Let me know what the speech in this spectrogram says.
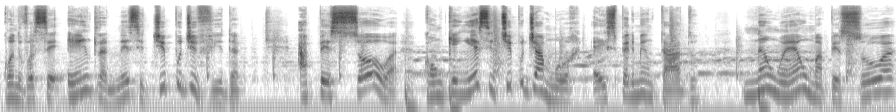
Quando você entra nesse tipo de vida, a pessoa com quem esse tipo de amor é experimentado não é uma pessoa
